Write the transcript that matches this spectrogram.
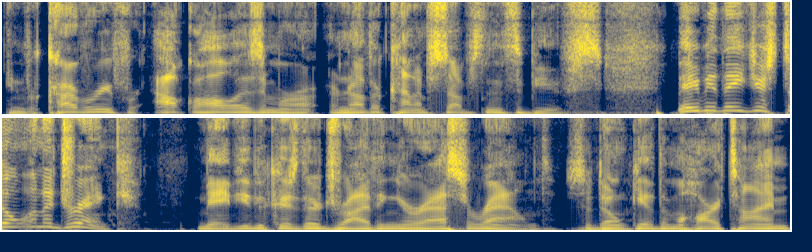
in recovery for alcoholism or another kind of substance abuse. Maybe they just don't want to drink. Maybe because they're driving your ass around. So don't give them a hard time.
